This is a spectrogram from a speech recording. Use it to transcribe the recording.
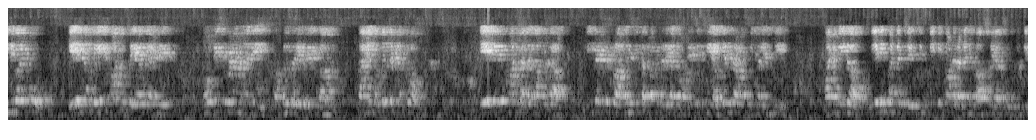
ఇది వరకు ఏదైనా వేరే మార్పు చేయాలి అంటే నోటీస్ ఇవ్వడం అనేది కంపల్సరీ ఉండేది కాదు. కానీ కొత్త చట్టంలో ఏ కూడా తప్పనిసరిగా అభ్యంతరాలను వాటి మీద కండక్ట్ చేసి స్పీకింగ్ ఆర్డర్ అనేది పాస్ చేయాల్సి ఉంటుంది.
